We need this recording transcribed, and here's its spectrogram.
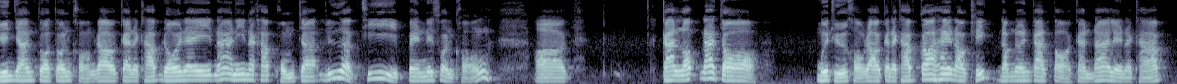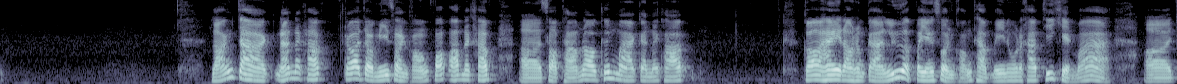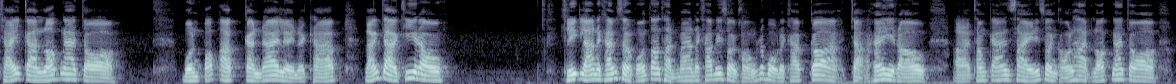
ยืนยันตัวตนของเรากันนะครับ โดยในหน้านี้นะครับผมจะเลือกที่เป็นในส่วนของออการล็อกหน้าจอมือถือของเรากันนะครับ ก็ให้เราคลิกดำเนินการต่อกันได้เลยนะครับ หลังจากนั้นนะครับก็จะมีส่วนของ pop up นะครับอสอบถามเราขึ้นมากันนะครับ ก็ให้เราทำการเลือกไปยังส่วนของแท็บเมนูนะครับ ที่เขียนว่าใช้การล็อกหน้าจอบน Pop up กันได้เลยนะครับ หลังจากที่เราคลิกแล้วนะครับในส่วนของตอนถัดมานะครับ ในส่วนของระบบนะครับก็จะให้เราเอ่อทำการใส่ในส่วนของรหัสล็อกหน้าจอ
